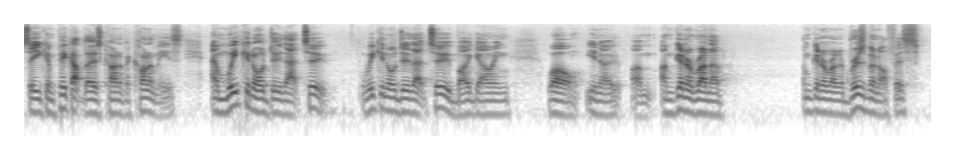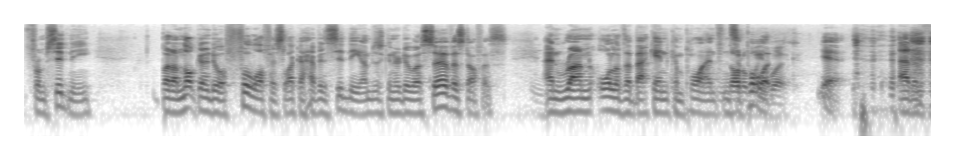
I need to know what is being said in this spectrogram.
So you can pick up those kind of economies, and we can all do that too. We can all do that too by going, well, you know, I'm, I'm going to run a, I'm going to run a Brisbane office from Sydney, but I'm not going to do a full office like I have in Sydney. I'm just going to do a serviced office and run all of the back end compliance and Not support. WeWork. Yeah, out of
